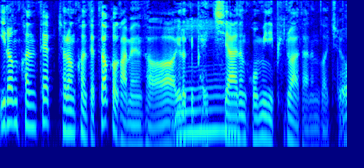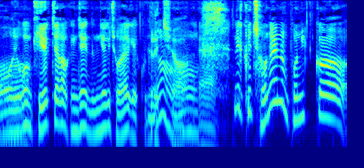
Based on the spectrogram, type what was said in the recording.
이런 컨셉 저런 컨셉 섞어가면서 이렇게 음. 배치하는 고민이 필요하다는 거죠. 어, 이건 기획자가 굉장히 능력이 좋아야겠군요. 그렇죠. 예. 근데 그 전에는 보니까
